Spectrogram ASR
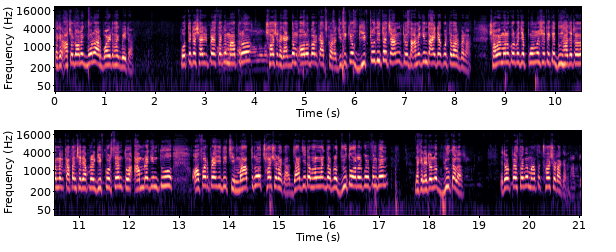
দেখেন আঁচলটা অনেক বড় আর বয়টা থাকবে এটা। প্রত্যেকটা শাড়ির প্রাইস থাকবে মাত্র ছশো টাকা একদম অল ওভার কাজ করা। যদি কেউ গিফটও দিতে চান কেউ দামে কিন্তু আইডিয়া করতে পারবে না। সবাই মনে করবে যে পনেরোশো থেকে দুই হাজার টাকা দামের কাতান শাড়ি আপনারা গিফট করছেন তো আমরা কিন্তু অফার প্রাইজে দিচ্ছি মাত্র ছয়শো টাকা। যার যেটা ভালো লাগবে আপনারা দ্রুত অর্ডার করে ফেলবেন। দেখেন এটা হলো ব্লু কালার এটার প্রাইস থাকবে মাত্র ছয়শো টাকা। মাত্র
